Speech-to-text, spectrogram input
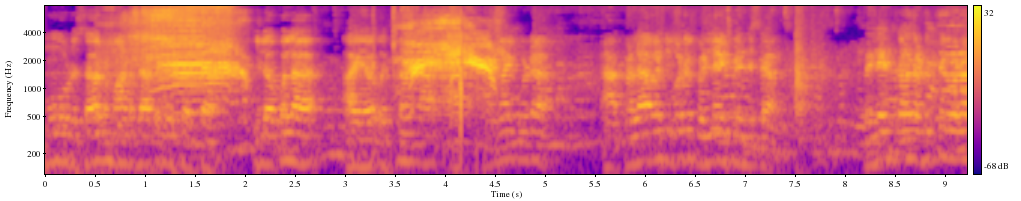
మూడు సార్లు మాట దాటవేశాట ఈ లోపల ఆ వచ్చిన అమ్మాయి కూడా ఆ కళావతి కూడా పెళ్ళి అయిపోయిందిట పెళ్ళైన తర్వాత అడిగితే కూడా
